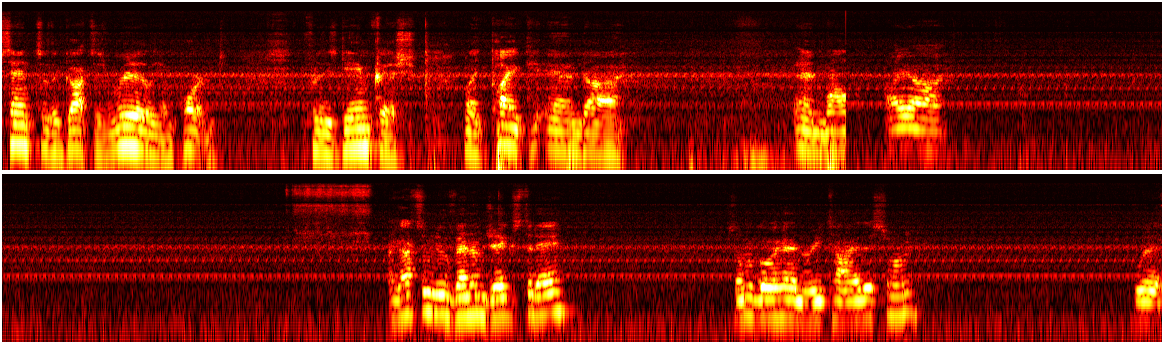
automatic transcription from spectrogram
scent of the guts is really important for these game fish like pike and uh, and well, I uh, I got some new venom jigs today, so I'm gonna go ahead and retie this one with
